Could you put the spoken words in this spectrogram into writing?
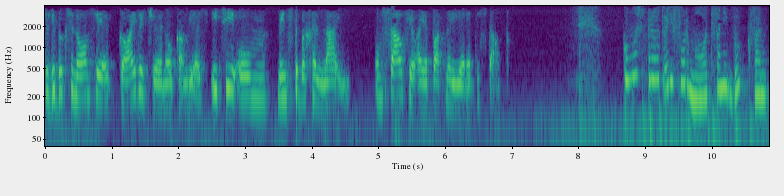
soos die boek se naam sê 'n guided journal kan wees, ietsie om mense te begelei om self jou eie pad met die Here te stap. Kom ons praat oor die formaat van die boek want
